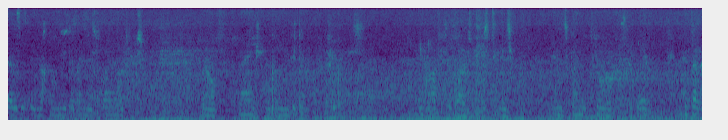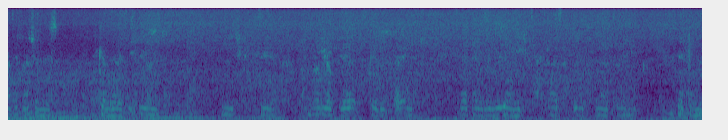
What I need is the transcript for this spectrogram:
das ist gemacht, um mega peinlich, vor allem authentisch. Brauf. Nein, King Kong, bitte. Schick mich. Worauf sofort musste ins entspannt so, sagt er. Einfach an etwas Schönes. Ich kann mir das nicht lernen. Und ich sehe, aber glaubt er, es gäbe ein. Es wird mir sowieso nicht. Was hat ihn nachzunehmen? Der Dumme.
